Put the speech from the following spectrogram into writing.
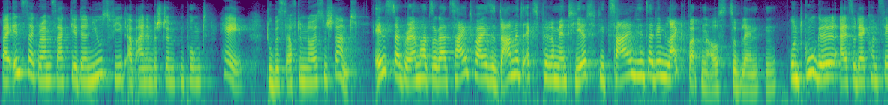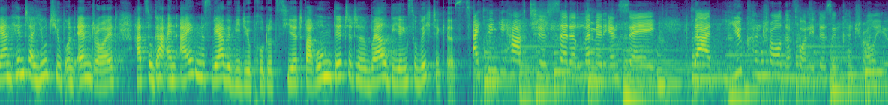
Bei Instagram sagt dir der Newsfeed ab einem bestimmten Punkt, hey, du bist auf dem neuesten Stand. Instagram hat sogar zeitweise damit experimentiert, die Zahlen hinter dem Like-Button auszublenden. Und Google, also der Konzern hinter YouTube und Android, hat sogar ein eigenes Werbevideo produziert, warum Digital Wellbeing so wichtig ist. I think you have to set a limit and say that you control the phone, it doesn't control you.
